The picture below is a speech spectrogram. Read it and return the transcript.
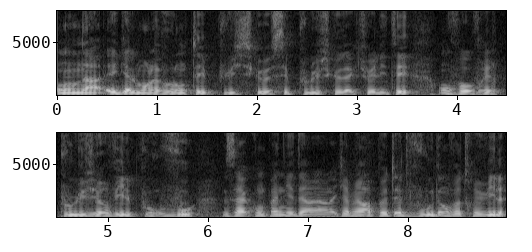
On a également la volonté, puisque c'est plus que d'actualité, on va ouvrir plusieurs villes pour vous accompagner derrière la caméra, peut-être vous dans votre ville,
